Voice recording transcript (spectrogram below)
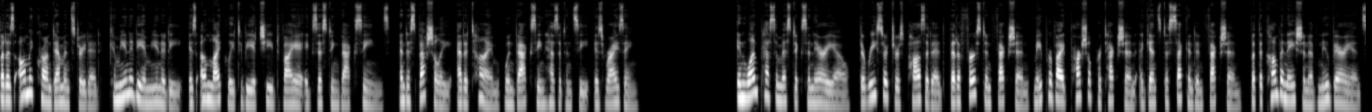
But as Omicron demonstrated, community immunity is unlikely to be achieved via existing vaccines, and especially at a time when vaccine hesitancy is rising. In one pessimistic scenario, the researchers posited that a first infection may provide partial protection against a second infection, but the combination of new variants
